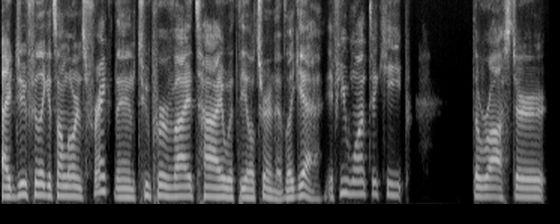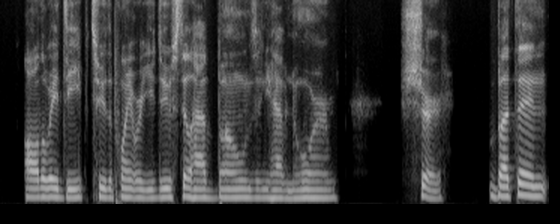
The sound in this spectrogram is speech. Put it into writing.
I do feel like it's on Lawrence Frank then to provide Ty with the alternative. Like, yeah, if you want to keep the roster all the way deep to the point where you do still have Bones and you have Norm, sure. But then,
